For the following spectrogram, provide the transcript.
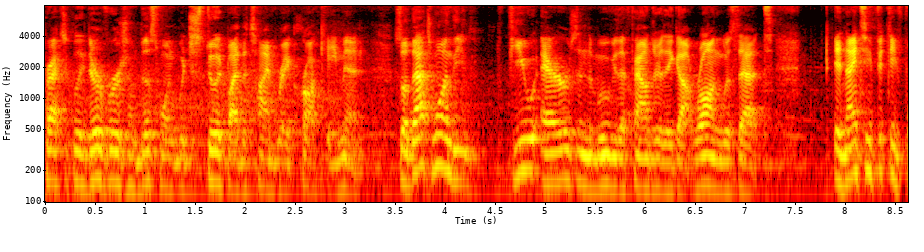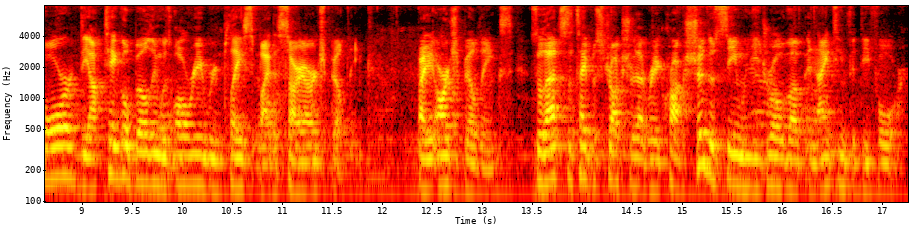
practically their version of this one, which stood by the time Ray Kroc came in. So that's one of the few errors in the movie that founder they got wrong was that in 1954 the Octagonal building was already replaced by the Sorry Arch building, by the Arch buildings. So that's the type of structure that Ray Kroc should have seen when he drove up in 1954.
